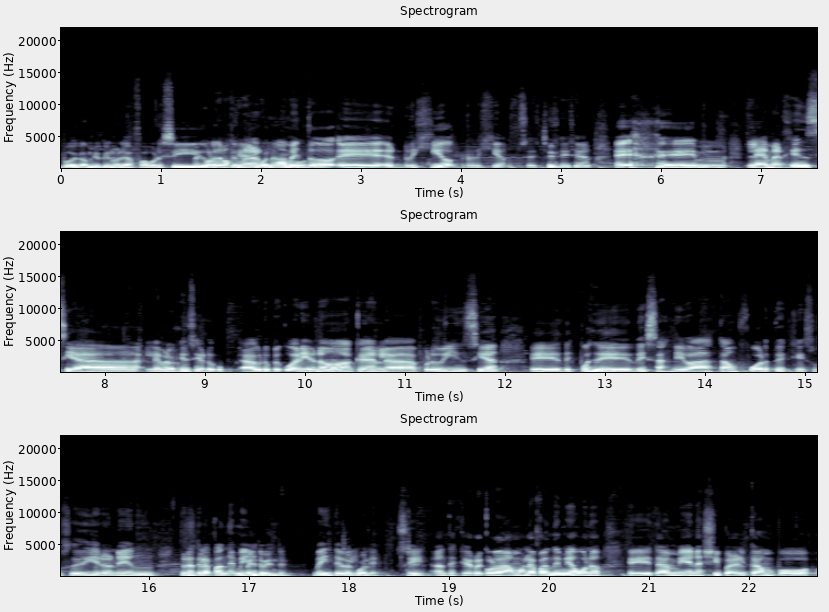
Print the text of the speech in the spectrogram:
tipo de cambio que no le ha favorecido. Recordemos que en algún momento eh, rigió, rigió eh, em, la emergencia, la emergencia agropecuaria, ¿no? Acá en la provincia, eh, después de, de, esas nevadas tan fuertes que sucedieron en durante la pandemia. 2020. 2020, sí, antes que recordábamos la pandemia, bueno, eh, también allí para el campo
